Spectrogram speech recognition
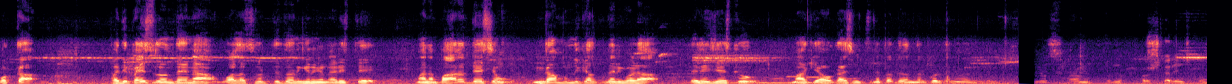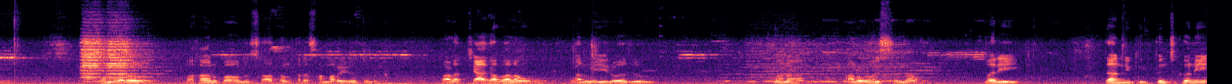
ఒక్క పది పైసలంతైనా వాళ్ళ స్ఫూర్తితో కనుక నడిస్తే మన భారతదేశం ఇంకా ముందుకెళ్తుందని కూడా తెలియజేస్తూ మాకు అవకాశం ఇచ్చిన పెద్దలందరూ కూడా ధన్యవాదాలు. పురస్కరించుకుని పురస్కరించుకొని ఎందరో మహానుభావులు స్వాతంత్ర సమరయోధులు వాళ్ళ త్యాగబలం మనం ఈరోజు మన అనుభవిస్తున్నాం. మరి దాన్ని గుర్తుంచుకొని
